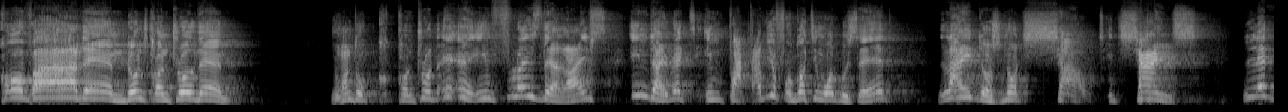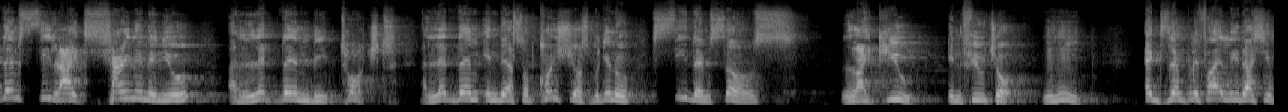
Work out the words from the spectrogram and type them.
Cover them, don't control them. You want to control, eh, eh, influence their lives, indirect impact. Have you forgotten what we said? Light does not shout, it shines. Let them see light shining in you and let them be touched and let them in their subconscious begin to see themselves like you in future. Mm-hmm. Exemplify leadership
